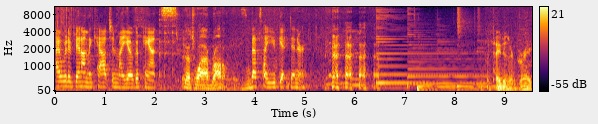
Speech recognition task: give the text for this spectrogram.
I would have been on the couch in my yoga pants. That's why I brought them. That's how you'd get dinner. The potatoes are great.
